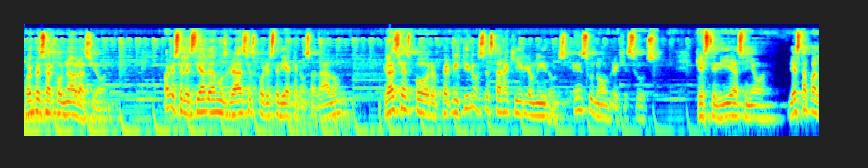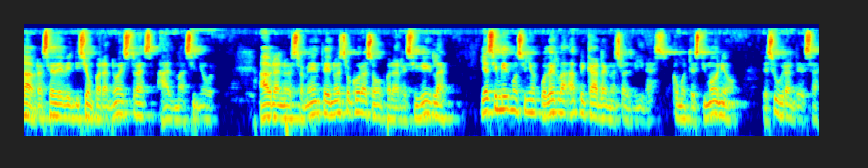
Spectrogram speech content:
Voy a empezar con una oración. Padre Celestial, le damos gracias por este día que nos ha dado. Gracias por permitirnos estar aquí reunidos en su nombre, Jesús. Que este día, Señor, y esta palabra sea de bendición para nuestras almas, Señor. Abra nuestra mente, nuestro corazón para recibirla y asimismo, Señor, poderla aplicarla en nuestras vidas como testimonio de su grandeza.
